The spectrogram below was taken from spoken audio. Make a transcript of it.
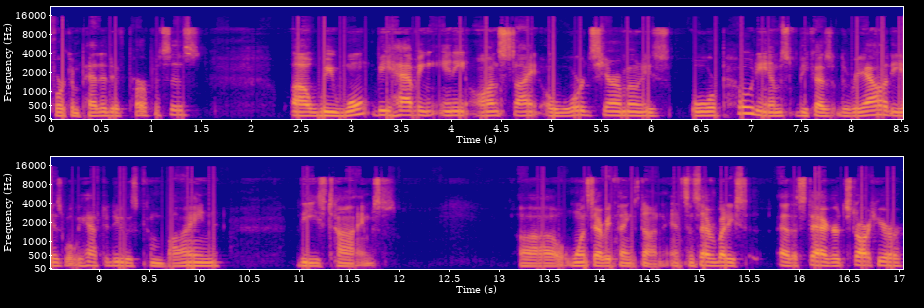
for competitive purposes, uh, we won't be having any on-site award ceremonies or podiums because the reality is what we have to do is combine these times uh, once everything's done. And since everybody's at a staggered start here,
